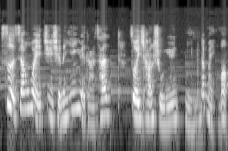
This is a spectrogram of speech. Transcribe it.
色香味俱全的音乐大餐，做一场属于你们的美梦。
